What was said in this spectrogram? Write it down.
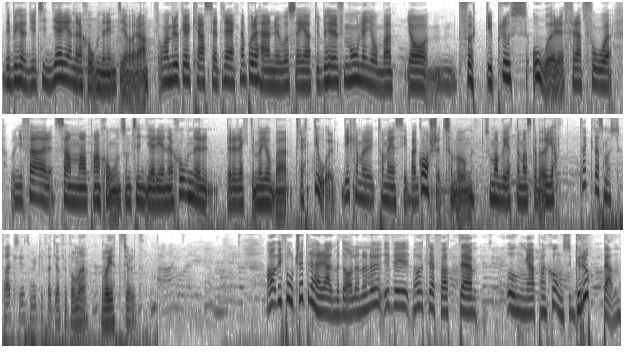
Det behövde ju tidigare generationer inte göra. Och man brukar ju krasst sett räkna på det här nu och säga att du behöver förmodligen jobba ja, 40 plus år för att få ungefär samma pension som tidigare generationer där det räckte med att jobba 30 år. Det kan man ju ta med sig i bagaget som ung så man vet när man ska börja. Tack Rasmus. Tack så jättemycket för att jag fick vara med. Det var jättetrevligt. Ja, vi fortsätter här i Almedalen och nu vi, har vi träffat eh, Unga pensionsgruppen.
